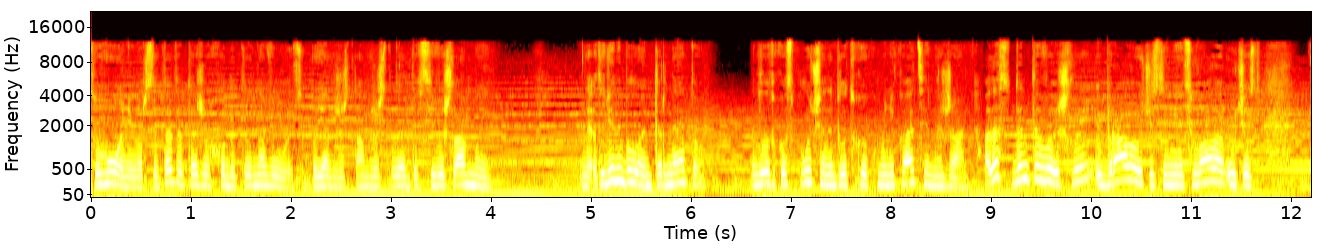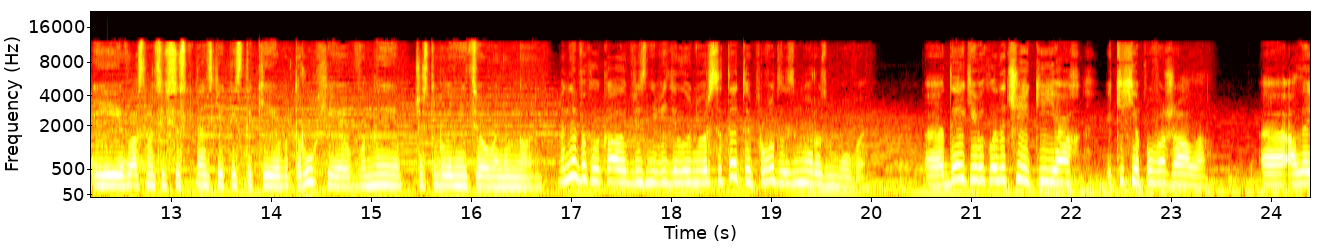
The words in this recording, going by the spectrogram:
свого університету теж виходити на вулицю. Бо як же ж там же студенти всі вийшли, а ми. Тоді не було інтернету, не було такого сполучення, не було такої комунікації, на жаль. Але студенти вийшли і брали участь, ініціювали участь І, власне, ці всі студентські якісь такі от рухи, вони часто були ініційовані мною. Мене викликали в різні відділи університету і проводили зі мною розмови. Е, Деякі викладачі, які я, яких я поважала, е, але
